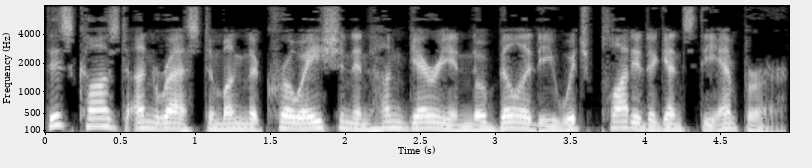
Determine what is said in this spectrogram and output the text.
This caused unrest among the Croatian and Hungarian nobility which plotted against the emperor.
